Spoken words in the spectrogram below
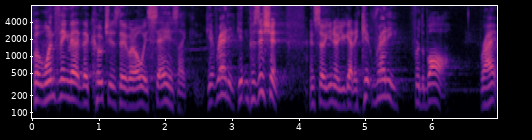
But one thing that the coaches, they would always say is like, get ready, get in position. And so, you know, you got to get ready for the ball, right?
